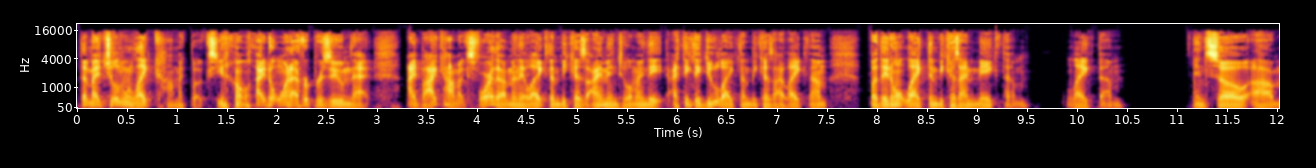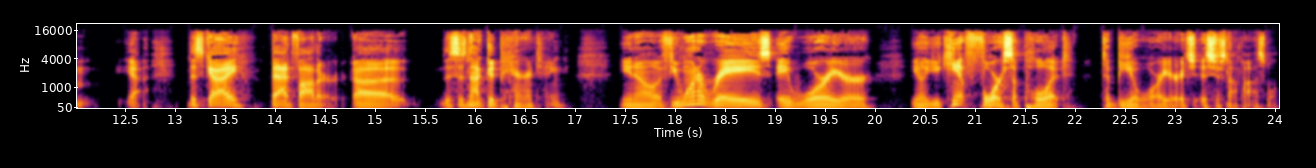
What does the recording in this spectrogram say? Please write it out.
that my children like comic books. You know, I don't want to ever presume that I buy comics for them and they like them because I'm into them. I mean, they, I think they do like them because I like them, but they don't like them because I make them like them. And so, um, yeah, this guy, bad father. Uh, this is not good parenting. You know, if you want to raise a warrior, you know, you can't force a poet to be a warrior. It's, it's just not possible.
